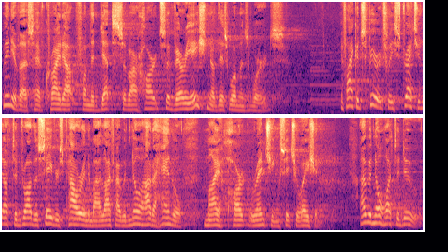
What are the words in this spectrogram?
Many of us have cried out from the depths of our hearts a variation of this woman's words. If I could spiritually stretch enough to draw the Savior's power into my life, I would know how to handle my heart wrenching situation. I would know what to do,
